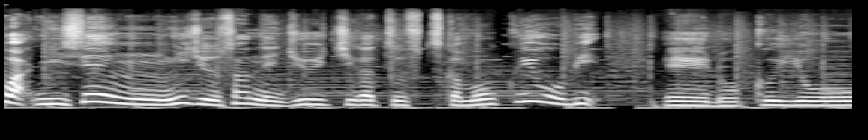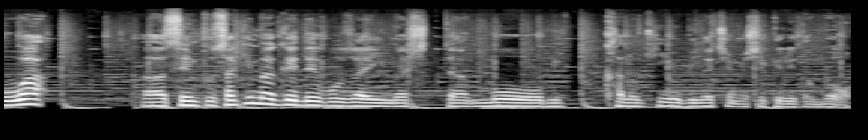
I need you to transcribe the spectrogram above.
は2023年11月2日木曜日、えー、六曜は旋風先負けでございました。もう3日の金曜日になっちゃいましたけれども、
